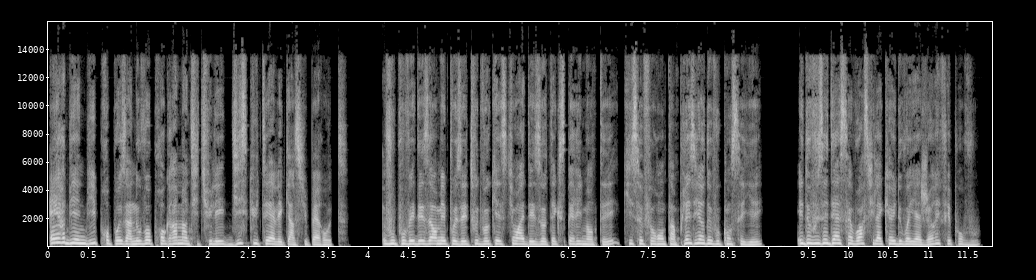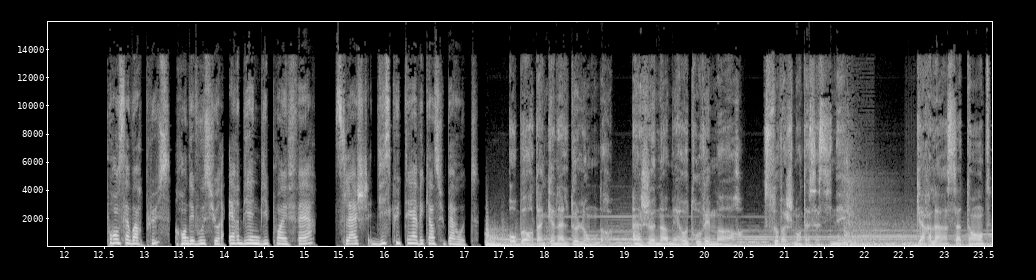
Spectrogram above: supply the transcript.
Airbnb propose un nouveau programme intitulé Discuter avec un super hôte. Vous pouvez désormais poser toutes vos questions à des hôtes expérimentés qui se feront un plaisir de vous conseiller et de vous aider à savoir si l'accueil de voyageurs est fait pour vous. Pour en savoir plus, rendez-vous sur airbnb.fr slash discuter avec un super hôte. Au bord d'un canal de Londres, un jeune homme est retrouvé mort, sauvagement assassiné. Carla, sa tante,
